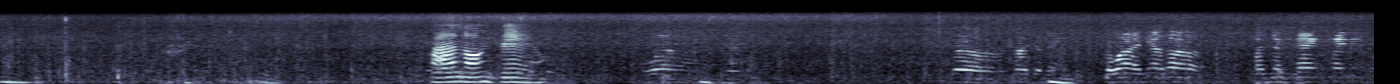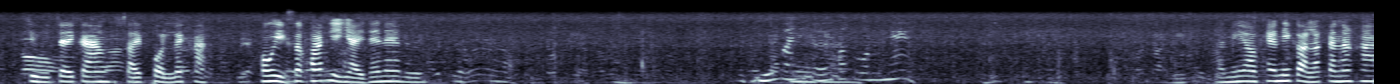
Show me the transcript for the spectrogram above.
อืม ฟ้าร้องอีกแล้วก็น่าจะไม่แต่ว่าอันเนี้ยถ้ามันยังแห้งไม่ไม่หมดก็อยู่ใจกลางสายฝนเลยค่ะ คงอีกสักพักใหญ่ ๆ แน่ ๆ เลยถือไปเฉยเพราะตัวมันแห้งวันนี้เอาแค่นี้ก่อนแล้วกันนะคะ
